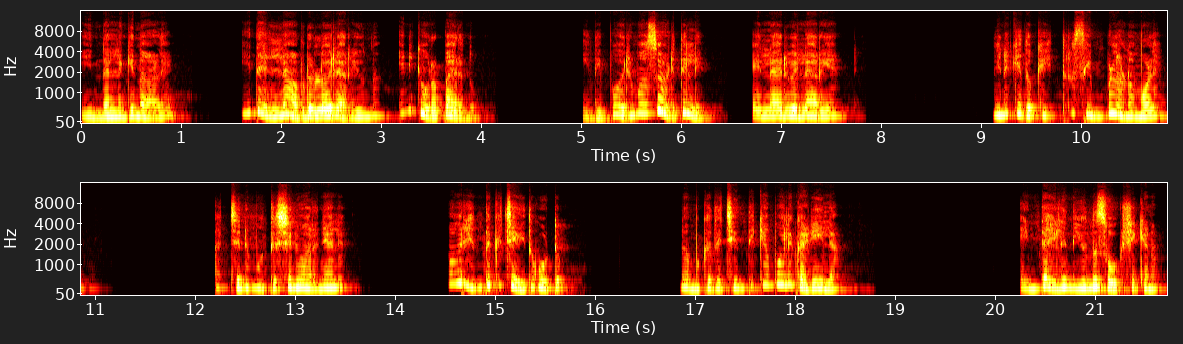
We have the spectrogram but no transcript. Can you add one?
ഇന്നല്ലെങ്കിൽ നാളെ ഇതെല്ലാം അവിടെ ഉള്ളവരറിയുമെന്ന് എനിക്ക് ഉറപ്പായിരുന്നു. ഇതിപ്പോ ഒരു മാസം എടുത്തില്ലേ എല്ലാവരും എല്ലാം അറിയാൻ? നിനക്കിതൊക്കെ ഇത്ര സിമ്പിളാണോ മോളെ? അച്ഛനും മുത്തശ്ശനും അറിഞ്ഞാൽ അവരെന്തൊക്കെ ചെയ്തു കൂട്ടും? നമുക്കത് ചിന്തിക്കാൻ പോലും കഴിയില്ല. എന്തായാലും നീ ഒന്ന് സൂക്ഷിക്കണം.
